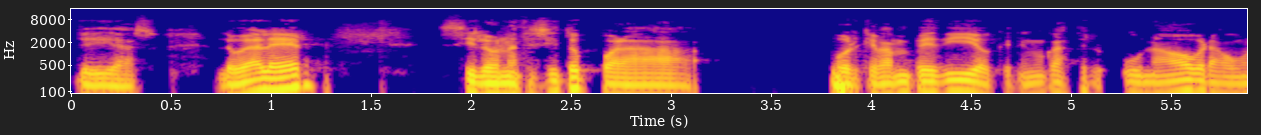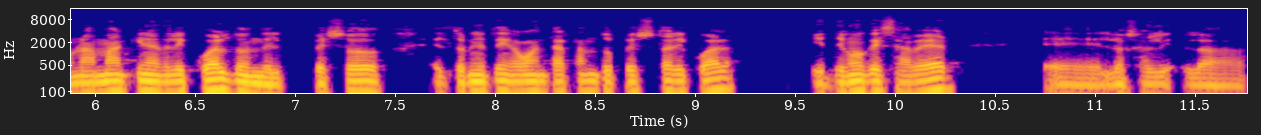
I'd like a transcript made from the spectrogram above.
dirías, lo voy a leer si lo necesito para porque me han pedido que tengo que hacer una obra o una máquina tal y cual donde el peso, el tornillo tiene que aguantar tanto peso tal y cual y tengo que saber eh, los la-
